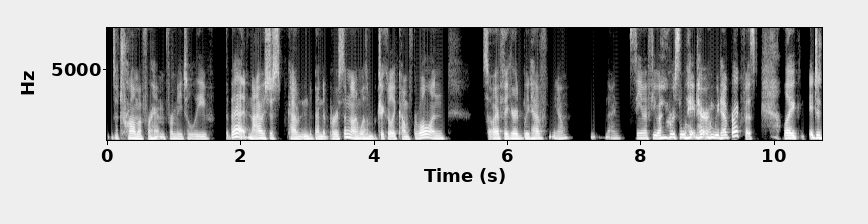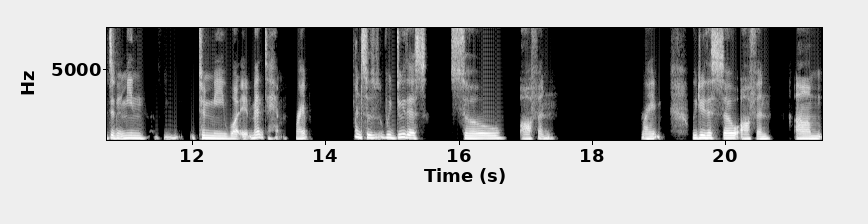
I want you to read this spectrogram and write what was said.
It was a trauma for him for me to leave the bed. And I was just kind of an independent person. And I wasn't particularly comfortable. And so I figured we'd have, you know, I'd see him a few hours later and we'd have breakfast. Like it just didn't mean to me what it meant to him. Right. And so we do this so often. Right. We do this so often. Um,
